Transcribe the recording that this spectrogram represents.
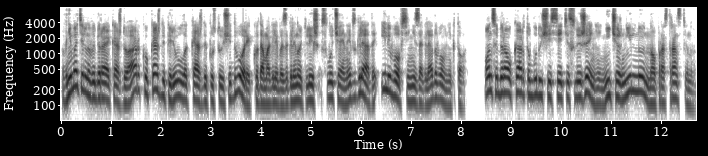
внимательно выбирая каждую арку, каждый переулок, каждый пустующий дворик, куда могли бы заглянуть лишь случайные взгляды, или вовсе не заглядывал никто. Он собирал карту будущей сети слежения, не чернильную, но пространственную.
